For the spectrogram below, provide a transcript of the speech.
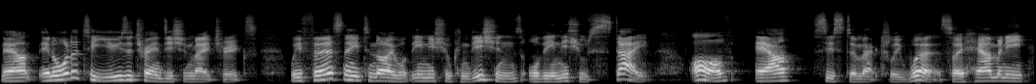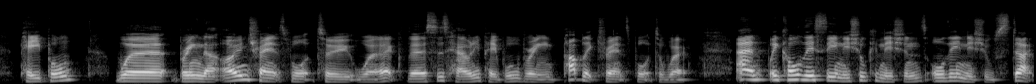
Now, in order to use a transition matrix, we first need to know what the initial conditions or the initial state of our system actually were. So how many people were bringing their own transport to work versus how many people were bringing public transport to work. And we call this the initial conditions or the initial state.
